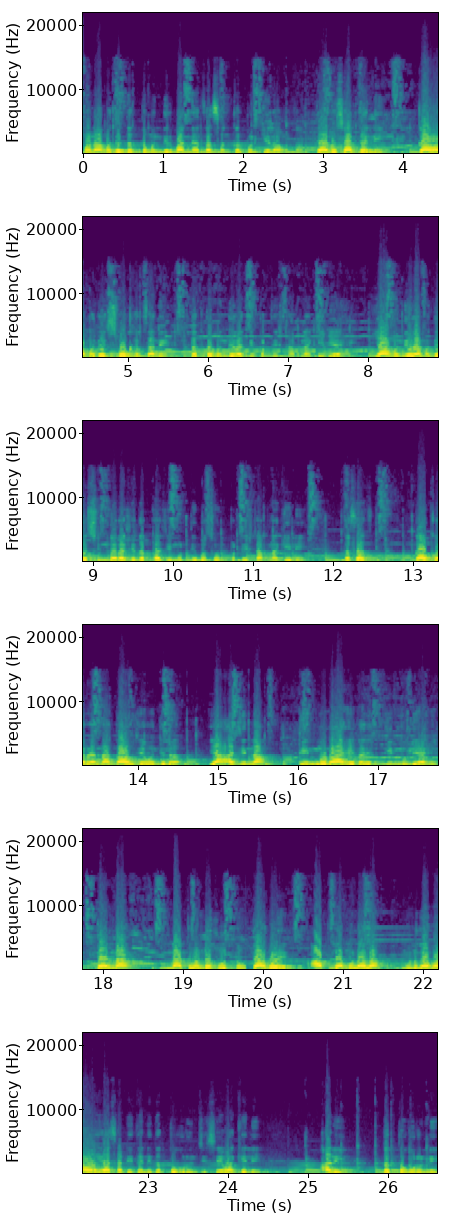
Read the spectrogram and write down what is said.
मनामध्ये दत्त मंदिर बांधण्याचा संकल्प केला होता. त्यानुसार त्यांनी गावामध्ये स्वखर्चाने दत्त मंदिराची प्रतिष्ठापना केली आहे. या मंदिरामध्ये सुंदर अशी दत्ताची मूर्ती बसून प्रतिष्ठापना केली. तसंच गावकऱ्यांना गाव जेवण दिलं. या आजींना तीन मुलं आहेत आणि तीन मुली आहेत. त्यांना नातवंड होत नव्हतं. त्यामुळे आपल्या मुलाला मुलगा व्हावा यासाठी त्यांनी दत्तगुरूंची सेवा केली आणि दत्तगुरूंनी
